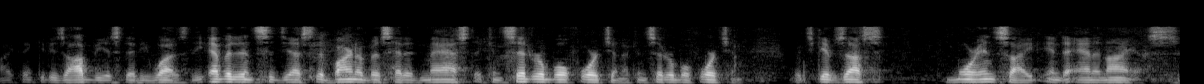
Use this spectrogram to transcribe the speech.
I think it is obvious that he was. The evidence suggests that Barnabas had amassed a considerable fortune, a considerable fortune, which gives us more insight into Ananias.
